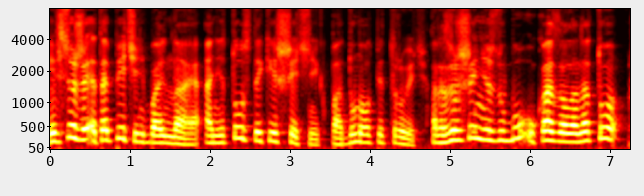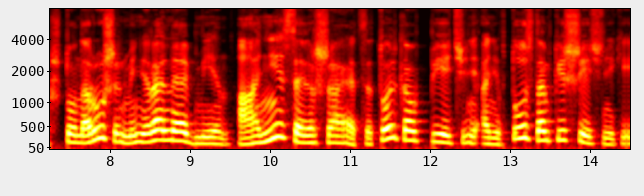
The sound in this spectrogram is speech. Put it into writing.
И все же это печень больная, а не толстый кишечник, подумал Петрович. Разрушение зубу указывало на то, что нарушен минеральный обмен, а они совершаются только в печени, а не в толстом кишечнике.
